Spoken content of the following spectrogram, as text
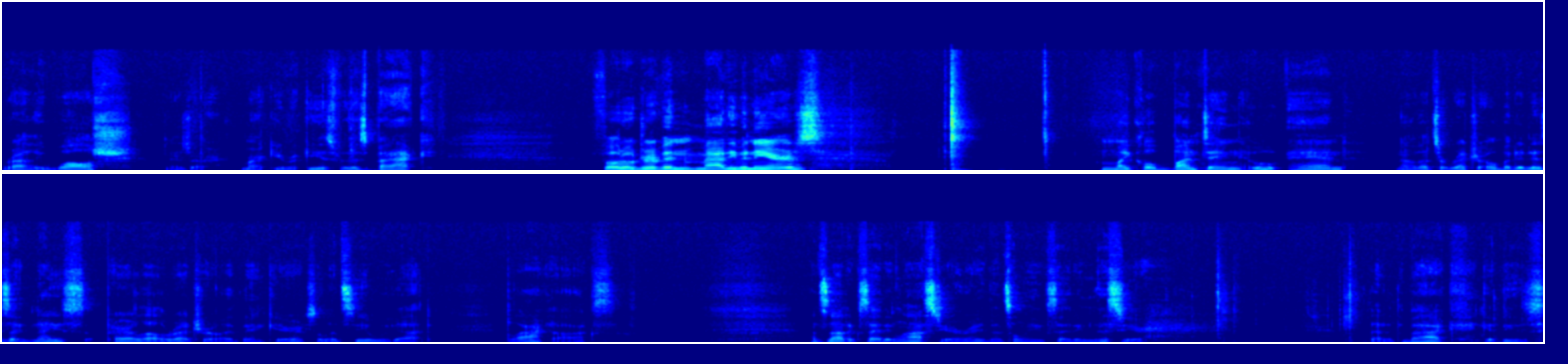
Reilly Walsh. There's our marquee rookies for this pack. Photo driven Matty Beniers. Michael Bunting. Ooh, and no, that's a retro, but it is a nice parallel retro, I think, here. So let's see what we got. Blackhawks. That's not exciting last year, right? That's only exciting this year. That at the back. Get these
